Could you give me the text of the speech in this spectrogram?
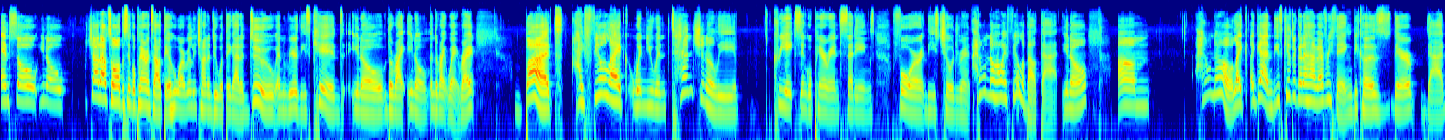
and so you know shout out to all the single parents out there who are really trying to do what they got to do and rear these kids, you know, the right, you know, in the right way, right? But I feel like when you intentionally create single parent settings for these children, I don't know how I feel about that, you know? Um I don't know. Like again, these kids are gonna have everything because their dad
